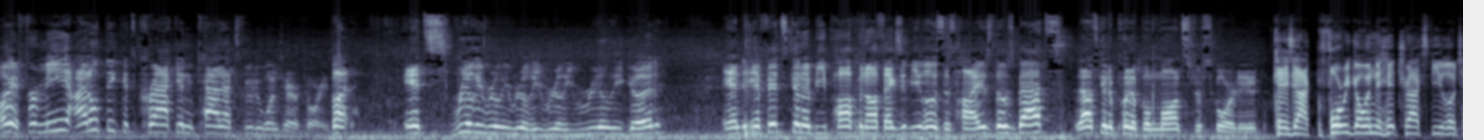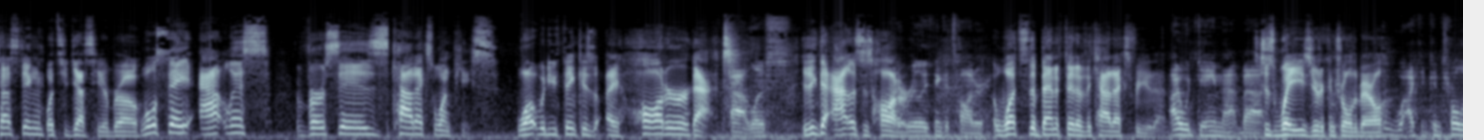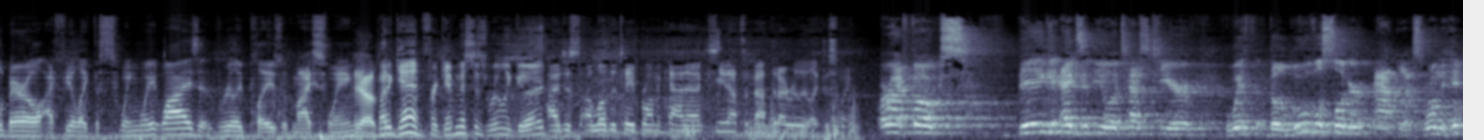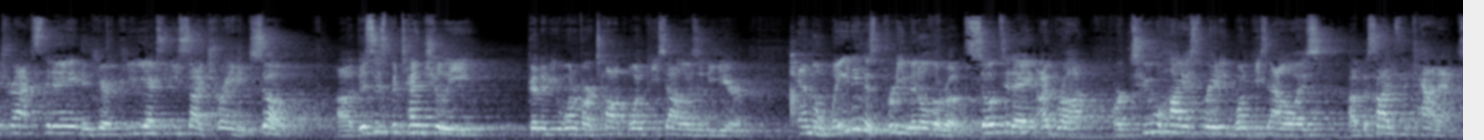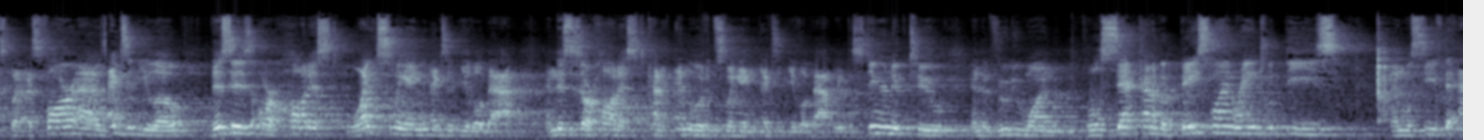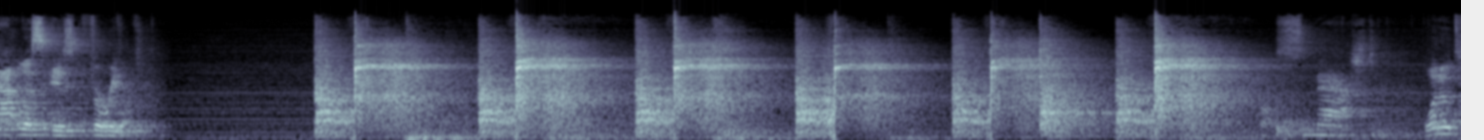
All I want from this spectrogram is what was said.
Okay, for me, I don't think it's cracking Cat X Voodoo 1 territory, but it's really, really, really, really, really good. And if it's gonna be popping off exit velos as high as those bats, that's gonna put up a monster score, dude. Okay, Zach, before we go into HitTrax velo testing, what's your guess here, bro? We'll say Atlas versus Cat X One Piece. What would you think is a hotter bat? Atlas. You think the Atlas is hotter? I really think it's hotter. What's the benefit of the Cat X for you then? I would game that bat. Just way easier to control the barrel. I can control the barrel. I feel like the swing weight wise, it really plays with my swing. Yeah. But again, forgiveness is really good. I just I love the taper on the Cat X. I mean, that's a bat that I really like to swing. All right, folks, big exit velo test here with the Louisville Slugger Atlas. We're on the HitTrax today and here at PDX Eastside Training. So, uh, this is potentially going to be one of our top one piece alloys of the year. And the weighting is pretty middle of the road. So today I brought our two highest rated one piece alloys uh, besides the Cat X. But as far as exit velo, this is our hottest light swinging exit velo bat. And this is our hottest kind of end loaded swinging exit velo bat. We have the Stinger Nuke 2 and the Voodoo 1. We'll set kind of a baseline range with these and we'll see if the Atlas is for real.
